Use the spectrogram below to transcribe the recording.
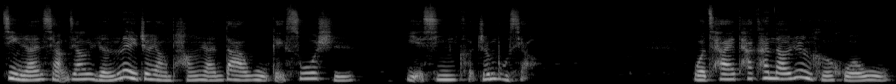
竟然想将人类这样庞然大物给缩食，野心可真不小。我猜他看到任何活物，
